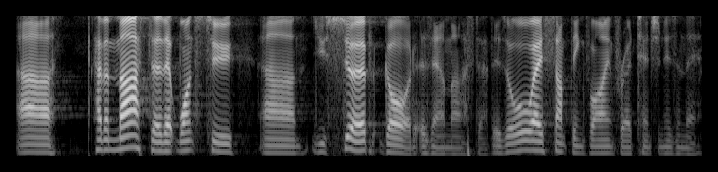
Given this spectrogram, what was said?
uh, have a master that wants to um, usurp God as our master. There's always something vying for our attention, isn't there?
